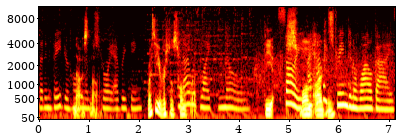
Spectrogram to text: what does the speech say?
That invade your home No, it's and not. destroy everything. Where's the original Swarm and I from? was like, no. The Sorry, Swarm I haven't origin. streamed in a while, guys.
